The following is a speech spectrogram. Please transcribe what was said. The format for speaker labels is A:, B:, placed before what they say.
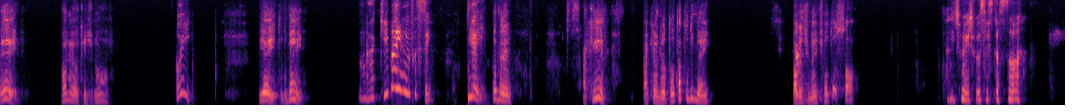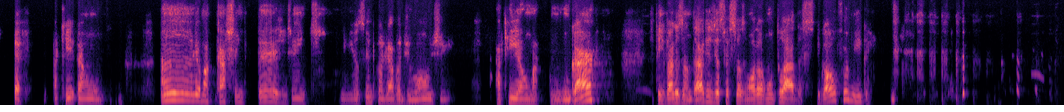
A: Ei, olha eu aqui de novo.
B: Oi.
A: E aí, tudo bem?
B: Aqui bem, e você? E aí?
A: Tudo bem. Aqui, aqui onde eu tô, tá tudo bem. Aparentemente eu tô só.
B: Aparentemente você está só.
A: É, aqui é um... Ah, olha, é uma caixa em pé, gente. E eu sempre olhava de longe. Aqui é uma, um lugar tem vários andares e as pessoas moram amontoadas, igual formiga.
